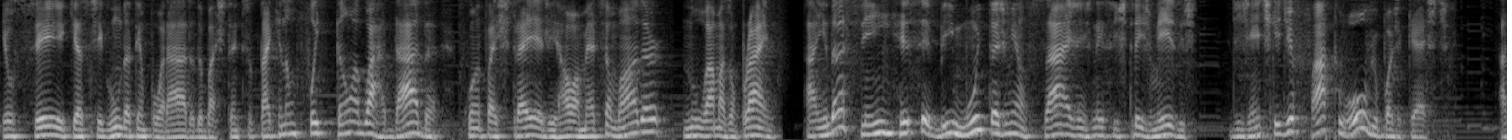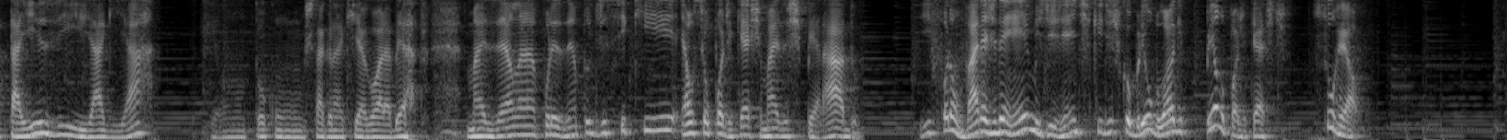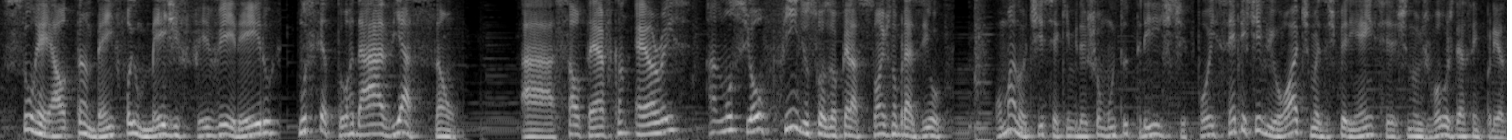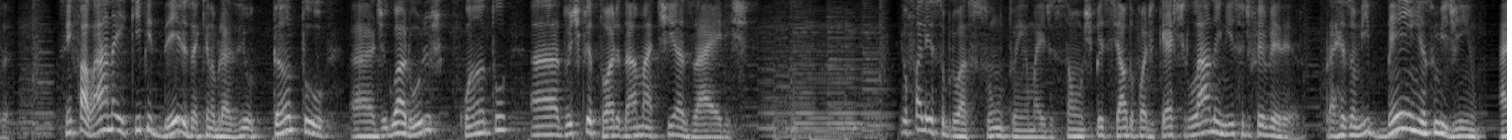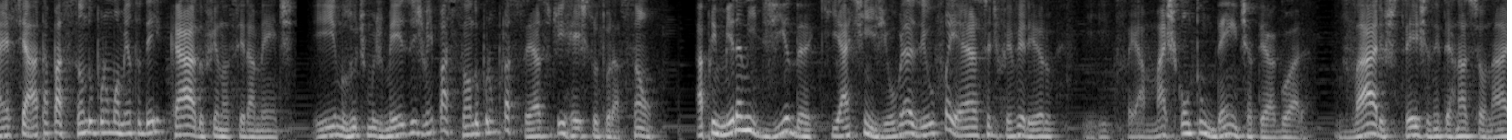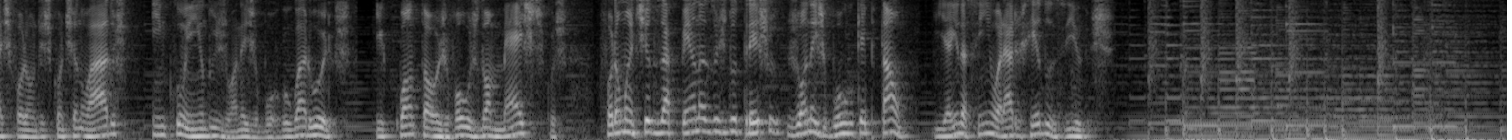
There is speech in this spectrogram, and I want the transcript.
Eu sei que a segunda temporada do Bastante Sotaque não foi tão aguardada quanto a estreia de How I Met Your Mother no Amazon Prime. Ainda assim, recebi muitas mensagens nesses três meses de gente que de fato ouve o podcast. A Thaís Aguiar, eu não tô com o Instagram aqui agora aberto, mas ela, por exemplo, disse que é o seu podcast mais esperado. E foram várias DMs de gente que descobriu o blog pelo podcast. Surreal. Surreal também foi o mês de fevereiro no setor da aviação. A South African Airways anunciou o fim de suas operações no Brasil. Uma notícia que me deixou muito triste, pois sempre tive ótimas experiências nos voos dessa empresa. Sem falar na equipe deles aqui no Brasil, tanto uh, de Guarulhos quanto uh, do escritório da Matias Aires. Eu falei sobre o assunto em uma edição especial do podcast lá no início de fevereiro. Para resumir bem resumidinho, a SA está passando por um momento delicado financeiramente e nos últimos meses vem passando por um processo de reestruturação. A primeira medida que atingiu o Brasil foi essa de fevereiro e foi a mais contundente até agora. Vários trechos internacionais foram descontinuados, incluindo Joanesburgo-Guarulhos. E quanto aos voos domésticos, foram mantidos apenas os do trecho Joanesburgo-Cape Town, e ainda assim em horários reduzidos.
